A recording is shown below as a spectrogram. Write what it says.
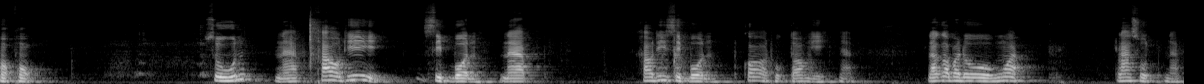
หกหกศูนย์นะครับ เข้าที่สิบบนนะครับ เข้าที่สิบบนก็ถูกต้องอีกนะครับ แล้วก็มาดูงวด ล่าสุดนะครับ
